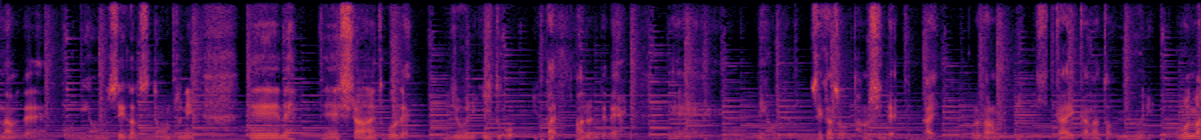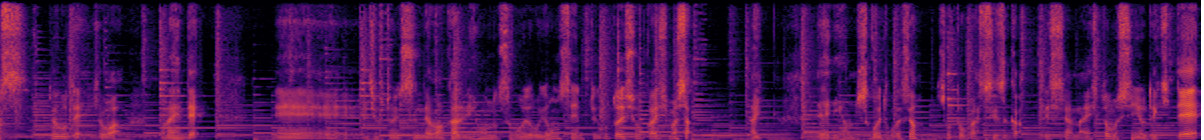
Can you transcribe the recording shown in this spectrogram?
なのでね、こう日本の生活って本当に、えー、ね、えー、知らないところで非常にいいとこいっぱいあるんでね、えー、日本での生活を楽しんで、はい、これからも行きたいかなというふうに思います。ということで、今日はこの辺で、えー、エジプトに住んでわかる日本のすごいとこ4選ということで紹介しました。えー、日本のすごいところですよ。外が静かで知らない人も信用できて、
